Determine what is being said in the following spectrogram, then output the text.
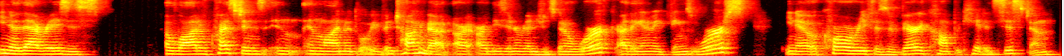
you know that raises a lot of questions in, in line with what we've been talking about. Are, are these interventions going to work? Are they going to make things worse? You know a coral reef is a very complicated system.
